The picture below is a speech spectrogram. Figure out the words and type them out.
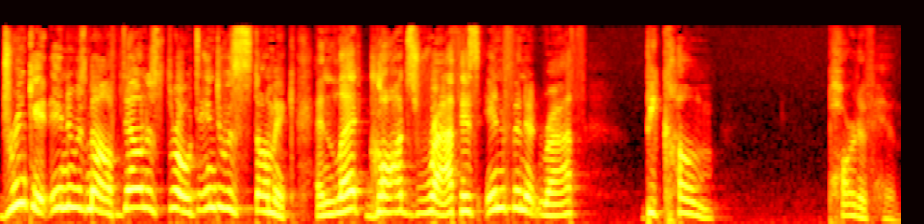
Drink it into his mouth, down his throat, into his stomach, and let God's wrath, his infinite wrath, become part of him.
